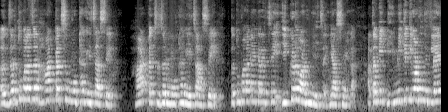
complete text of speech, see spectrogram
जर तुम्हाला जर हा टक्स मोठा घ्यायचा असेल हा टक्स जर मोठा घ्यायचा असेल तर तुम्हाला काय करायचंय? इकडं वाढून घ्यायचंय या साईडला. आता मी मी किती वाढून घेतलंय?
